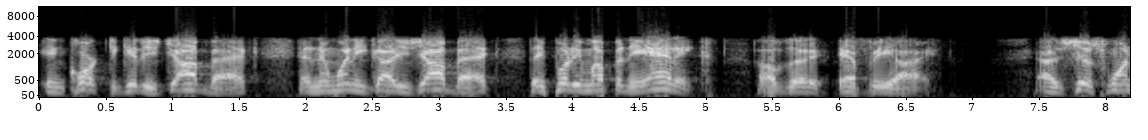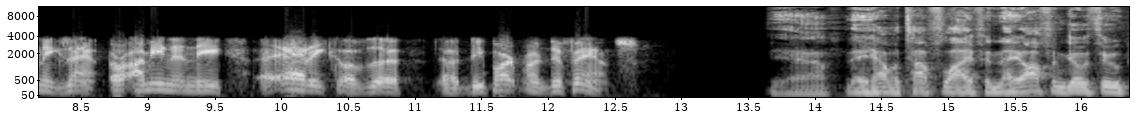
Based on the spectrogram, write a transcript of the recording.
in court to get his job back, and then when he got his job back, they put him up in the attic of the FBI. As just one example, or I mean, in the attic of the uh, Department of Defense. Yeah, they have a tough life and they often go through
